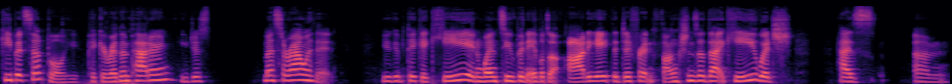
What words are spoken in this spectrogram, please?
keep it simple. You pick a rhythm pattern, you just mess around with it. You can pick a key, and once you've been able to audiate the different functions of that key, which has, um,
